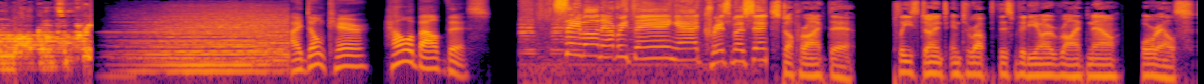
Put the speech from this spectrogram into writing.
and welcome to pre- I don't care. How about this? Save on everything at Christmas and Stop right there. Please don't interrupt this video right now, or else.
